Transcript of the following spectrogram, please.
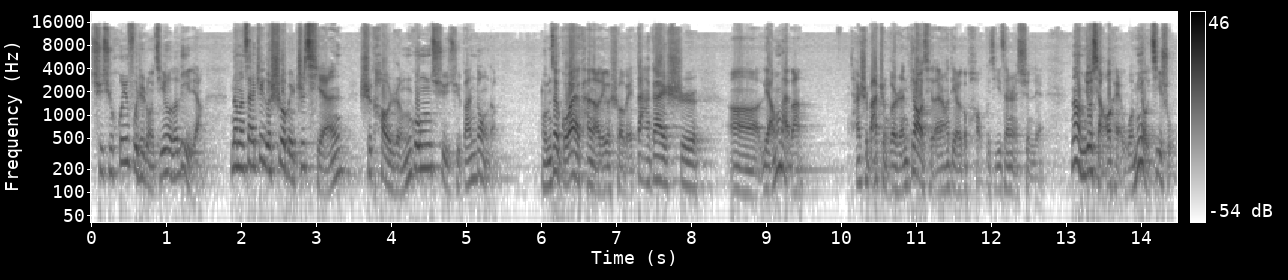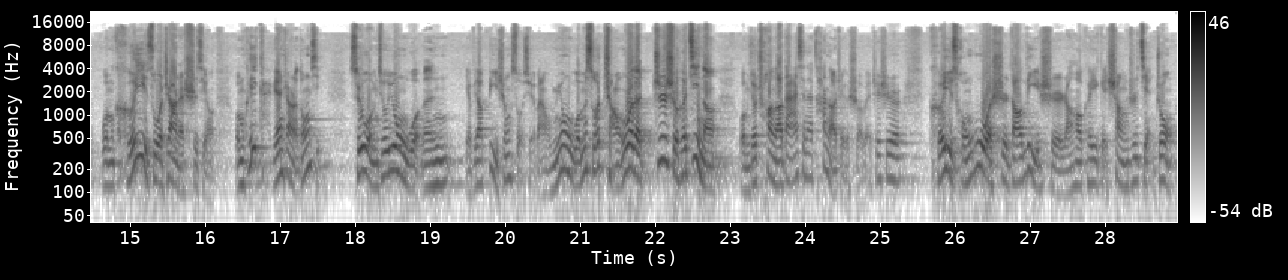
去去恢复这种肌肉的力量。那么在这个设备之前是靠人工去去搬动的。我们在国外看到的一个设备大概是呃两百万，它是把整个人吊起来，然后第二个跑步机在那训练。那我们就想，OK，我们有技术，我们可以做这样的事情，我们可以改变这样的东西。所以我们就用我们也不叫毕生所学吧，我们用我们所掌握的知识和技能，我们就创造大家现在看到这个设备。这是可以从卧室到立式，然后可以给上肢减重，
